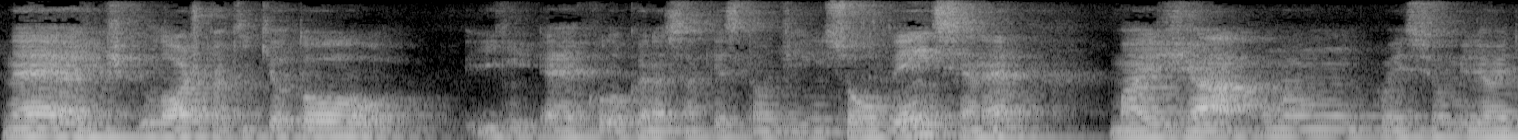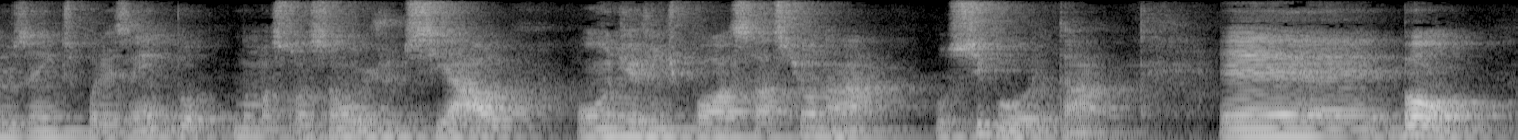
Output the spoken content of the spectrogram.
Né? A gente, lógico aqui que eu estou é, colocando essa questão de insolvência, né? Mas já com, com esse 1 milhão e 200, por exemplo, numa situação judicial onde a gente possa acionar o seguro, tá? É, bom,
